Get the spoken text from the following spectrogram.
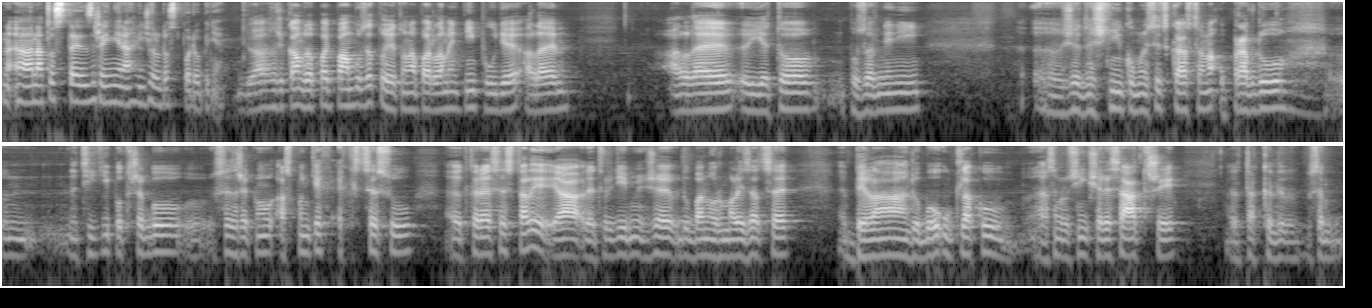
Na, na to jste zřejmě nahlížel dost podobně. Já říkám, zaplať pámbu za to, je to na parlamentní půdě, ale ale je to pozornění, eh, že dnešní komunistická strana opravdu eh, necítí potřebu se zřeknout aspoň těch excesů, eh, které se staly. Já netvrdím, že doba normalizace byla dobou útlaku, já jsem ročník 63, tak jsem,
